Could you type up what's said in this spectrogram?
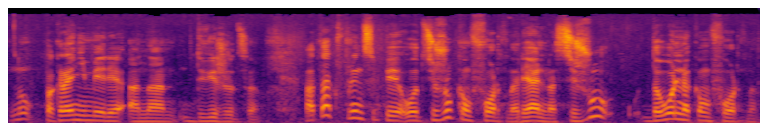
ну, по крайней мере, она движется. А так, в принципе, вот сижу комфортно, реально, сижу довольно комфортно.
